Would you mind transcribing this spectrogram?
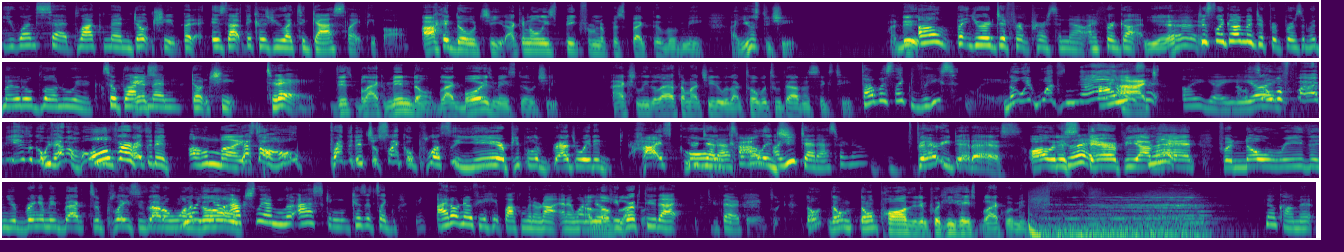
You once said black men don't cheat, but is that because you like to gaslight people? I don't cheat. I can only speak from the perspective of me. I used to cheat. I did. Oh, but you're a different person now. I forgot. Yeah. Just like I'm a different person with my little blonde wig. So black And- men don't cheat today. this black men don't. Black boys may still cheat. Actually, the last time I cheated was October 2016. That was like recently. No, it was not. I wasn't. Oy, oy, It was over five years ago. We've had a whole Over- president. Oh my. That's a whole presidential cycle plus a year. People have graduated high school You're and ass right college. Are you dead ass right now? very dead ass? All of this Good. therapy I've Good. had for no reason. You're bringing me back to places I don't want Well, to you go. know, actually, I'm asking because it's like I don't know if you hate black women or not, and I want to know if you work through that through therapy. don't don't don't pause it and put he hates black women. No comment.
